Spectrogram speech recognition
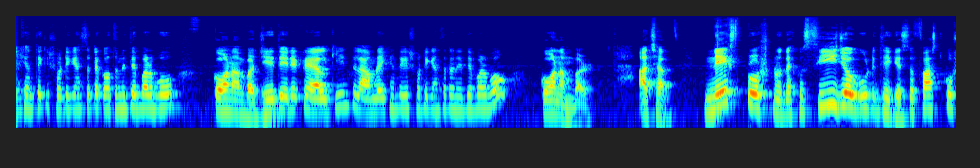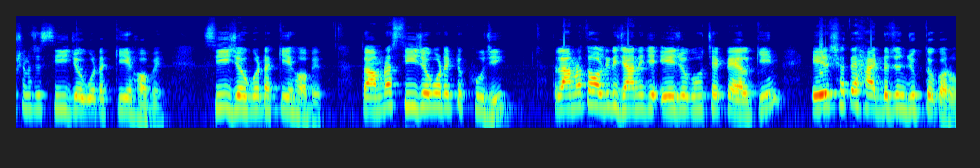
এখান থেকে সঠিক অ্যান্সারটা কত নিতে পারব? ক নাম্বার যেহেতু এটা একটা অ্যালকিন তাহলে আমরা এখান থেকে সঠিক অ্যান্সারটা নিতে পারব ক নাম্বার আচ্ছা নেক্সট প্রশ্ন, দেখো সি যৌগটি থেকে সো ফার্স্ট কোশ্চেন হচ্ছে সি যৌগটা কে হবে? সি যৌগটা কে হবে? তো আমরা সি যৌগটা একটু খুঁজি। তাহলে আমরা তো অলরেডি জানি যে এ যৌগ হচ্ছে একটা অ্যালকিন, এর সাথে হাইড্রোজেন যুক্ত করো।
